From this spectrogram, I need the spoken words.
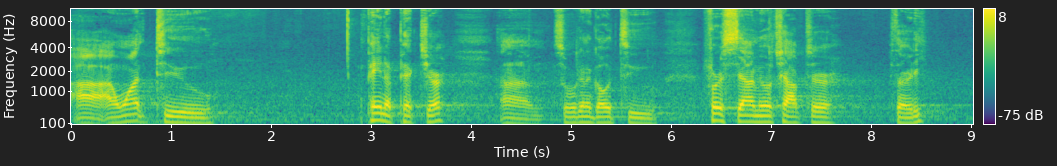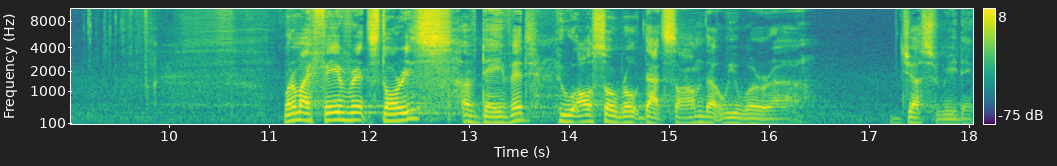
Uh, i want to paint a picture. Um, so we're going to go to 1 samuel chapter 30 one of my favorite stories of david who also wrote that psalm that we were uh, just reading.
